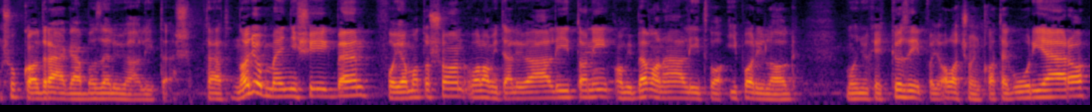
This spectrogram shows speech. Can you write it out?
sokkal drágább az előállítás. Tehát nagyobb mennyiségben folyamatosan valamit előállítani, ami be van állítva iparilag mondjuk egy közép vagy alacsony kategóriára,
